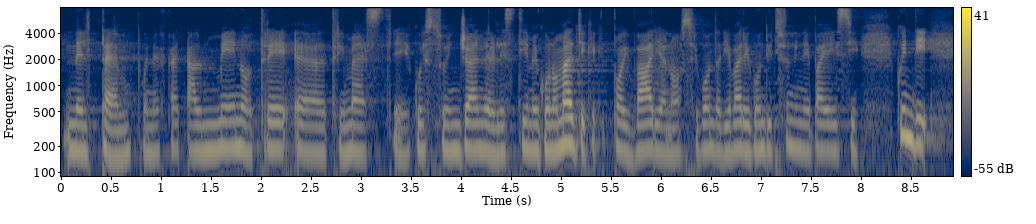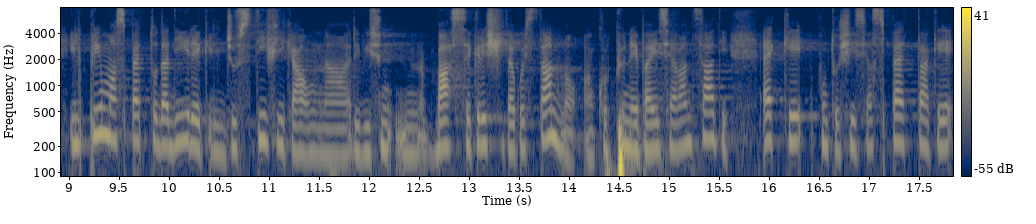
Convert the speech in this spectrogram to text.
nel tempo, in effetti almeno tre eh, trimestri. Questo in genere le stime econometriche che poi variano a seconda di varie condizioni nei paesi. Quindi il primo aspetto da dire che giustifica una, una bassa crescita quest'anno, ancor più nei paesi avanzati, è che appunto ci si aspetta che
